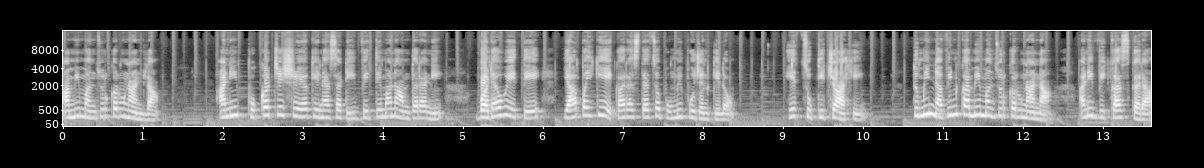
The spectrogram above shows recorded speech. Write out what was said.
आम्ही मंजूर करून आणला. आणि फुकटचे श्रेय घेण्यासाठी विद्यमान आमदारांनी वढव येथे यापैकी एका रस्त्याचं भूमिपूजन केलं. हे चुकीचं आहे. तुम्ही नवीन कामे मंजूर करून आणा आणि विकास करा.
